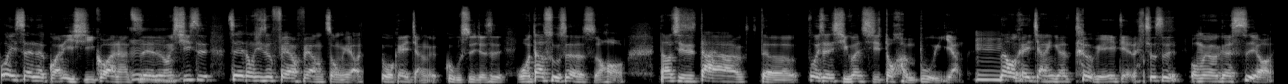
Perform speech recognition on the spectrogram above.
卫生的管理习惯啊之类的东西。其实这些东西是非常非常重要。我可以讲个故事，就是我到宿舍的时候，然后其实大家的卫生习惯其实都很不一样。嗯，那我可以讲一个特别一点的，就是我们有一个室友，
